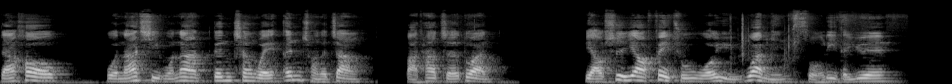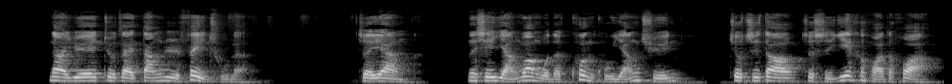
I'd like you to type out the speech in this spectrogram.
然后我拿起我那根称为恩宠的杖，把它折断。表示要废除我与万民所立的约，那约就在当日废除了。这样，那些仰望我的困苦羊群就知道这是耶和华的话。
